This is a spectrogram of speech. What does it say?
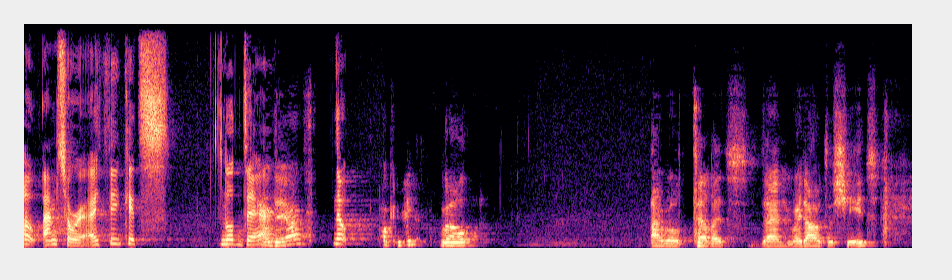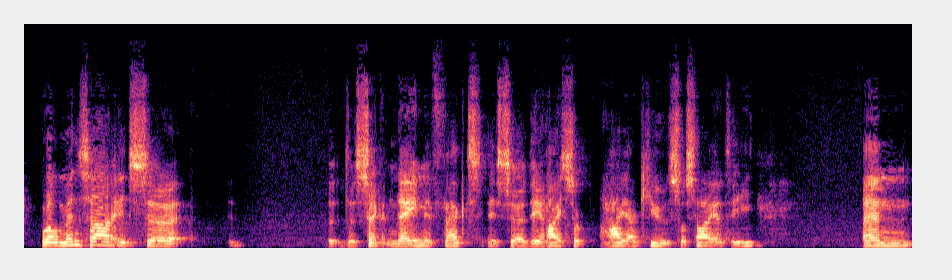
Oh, I'm sorry. I think it's not there. Not there? No. Okay. Well, I will tell it then without the sheet. Well, Mensa, it's uh, the, the, second name, in fact, is uh, the high, so, higher Q society. And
